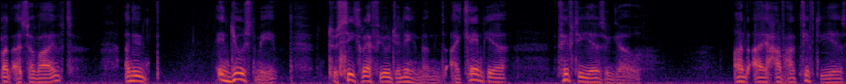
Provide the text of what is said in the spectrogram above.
but I survived, and it induced me to seek refuge in England. I came here 50 years ago and I have had 50 years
